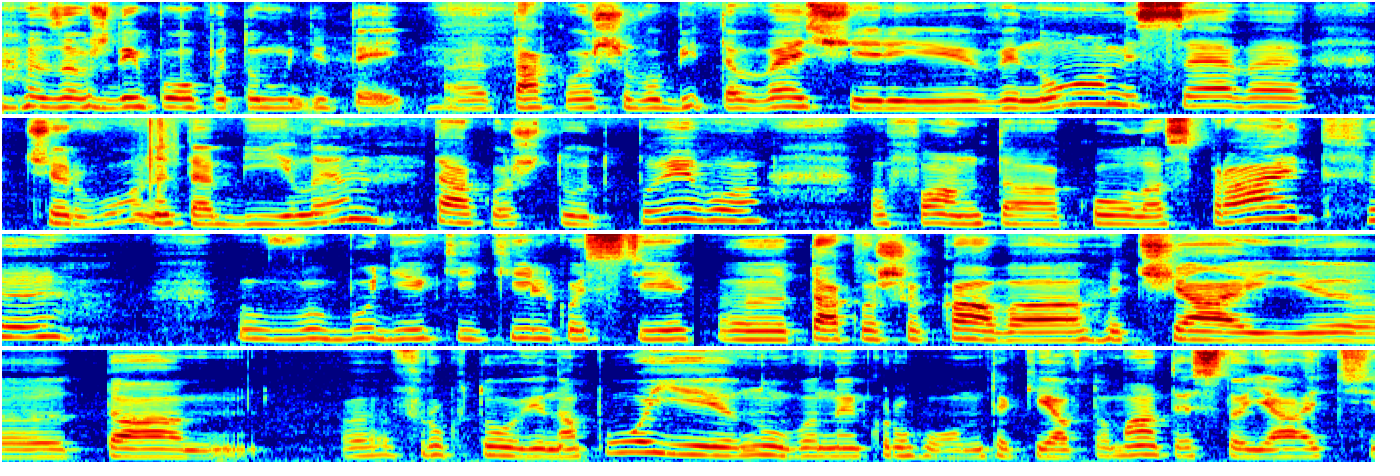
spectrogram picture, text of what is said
завжди попитом у дітей. Також в обід та ввечері вино місцеве, червоне та біле. Також тут пиво, фанта, кола, спрайт е, в будь-якій кількості. Е, Також кава, чай е, та фруктові напої. Ну, вони кругом такі автомати стоять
